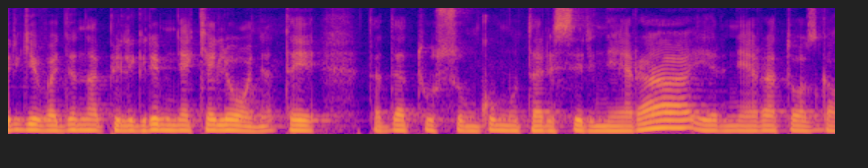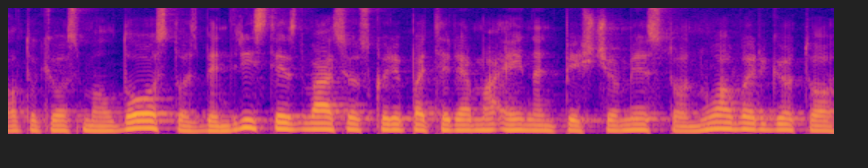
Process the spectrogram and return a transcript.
irgi vadina piligriminė kelionė. Tai tada tų sunkumų tarsi ir nėra ir nėra tos gal tokios maldos, tos bendrystės dvasios, kuri patiriama einant pėsčiomis, to nuovargio, to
